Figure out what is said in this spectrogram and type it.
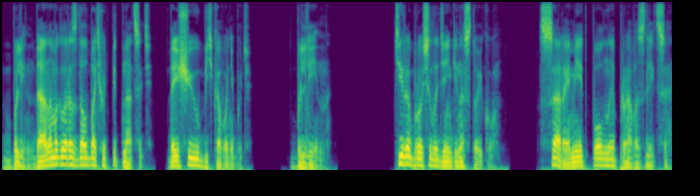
Блин, да она могла раздолбать хоть пятнадцать. Да еще и убить кого-нибудь. Блин. Тира бросила деньги на стойку. Сара имеет полное право злиться.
